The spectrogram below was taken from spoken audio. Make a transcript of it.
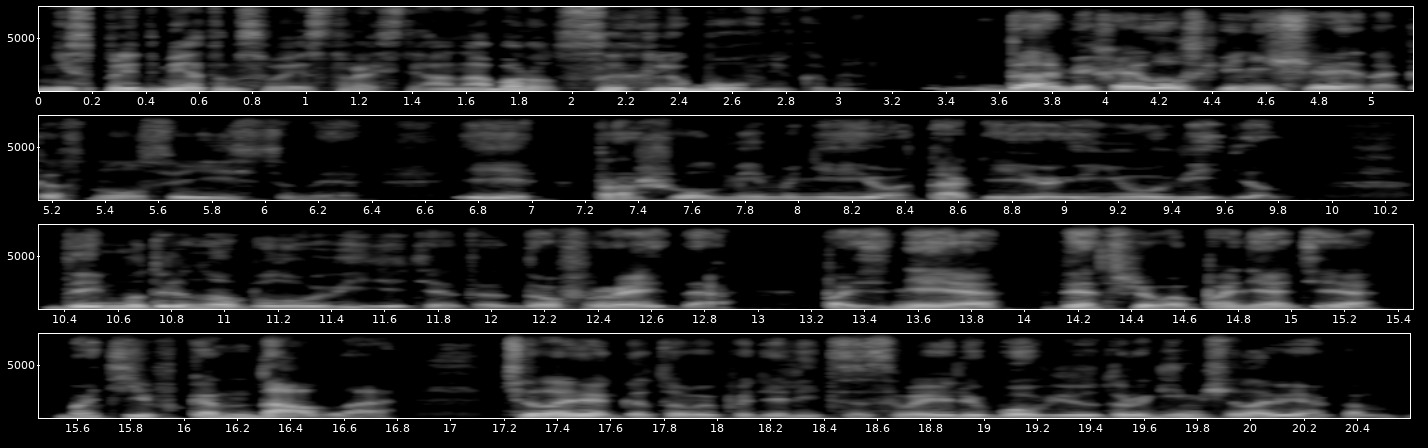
не с предметом своей страсти, а наоборот, с их любовниками. Да, Михайловский нечаянно коснулся истины и прошел мимо нее, так ее и не увидел. Да и мудрено было увидеть это до Фрейда, позднее введшего понятие мотив кандавла. Человек, готовый поделиться своей любовью с другим человеком,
